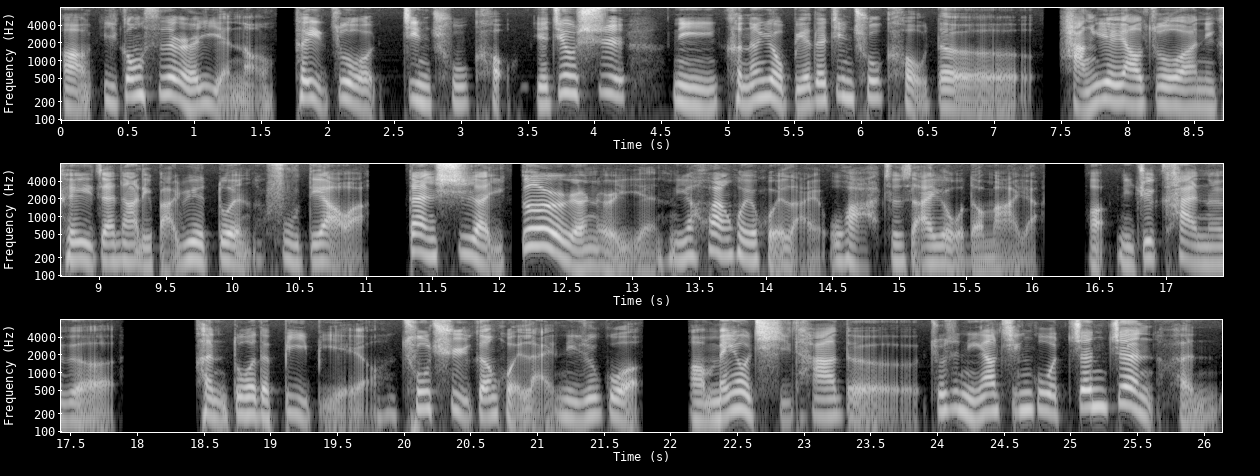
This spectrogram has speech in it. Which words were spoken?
啊，以公司而言呢，可以做进出口，也就是你可能有别的进出口的行业要做啊，你可以在那里把月盾付掉啊。但是啊，以个人而言，你要换汇回来，哇，真是哎呦我的妈呀！啊，你去看那个很多的币别哦，出去跟回来，你如果啊没有其他的，就是你要经过真正很。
